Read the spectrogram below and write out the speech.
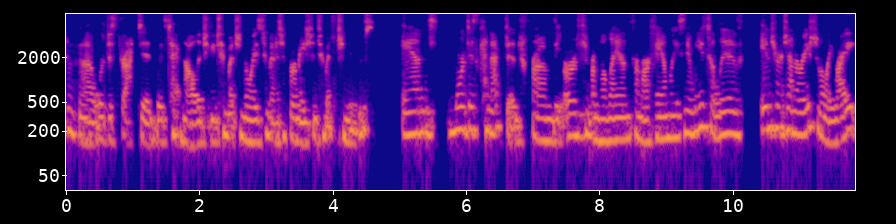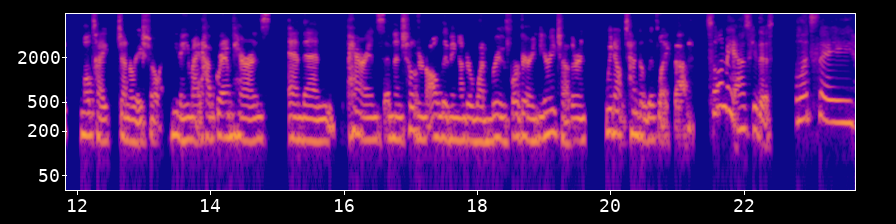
Mhm. Uh, we're distracted with technology, too much noise, too much information, too much news, and more disconnected from the earth, from the land, from our families. You know, we used to live intergenerationally, right? Multi generationally. You know, you might have grandparents and then parents and then children all living under one roof or very near each other. And we don't tend to live like that. So let me ask you this. Let's say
